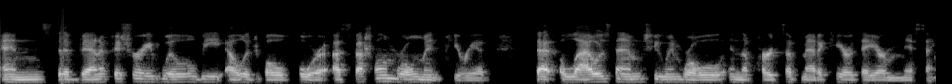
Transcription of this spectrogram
ends, the beneficiary will be eligible for a special enrollment period that allows them to enroll in the parts of Medicare they are missing.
